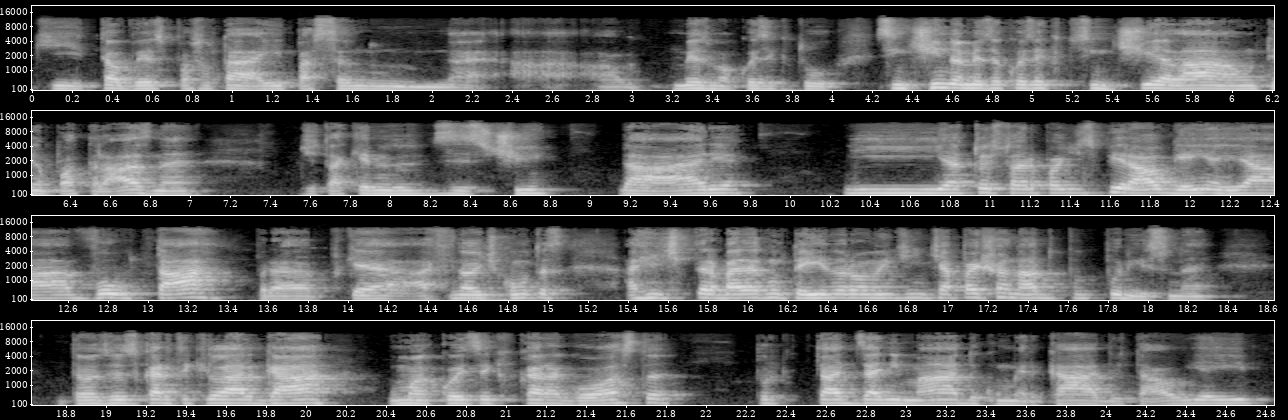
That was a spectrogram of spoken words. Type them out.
que talvez possam estar aí passando a, mesma coisa que tu, sentindo a mesma coisa que tu sentia lá há um tempo atrás, né? De estar querendo desistir da área e a tua história pode inspirar alguém aí a voltar para porque afinal de contas a gente que trabalha com TI normalmente a gente é apaixonado por, por isso né? Então às vezes o cara tem que largar uma coisa que o cara gosta porque tá desanimado com o mercado e tal. E aí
